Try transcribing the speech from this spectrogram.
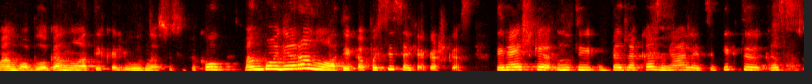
man buvo bloga nuotaika, liūdna, susipikau, man buvo gera nuotaika, pasisekė kažkas. Tai reiškia, nu tai bet kas gali atsitikti, kas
